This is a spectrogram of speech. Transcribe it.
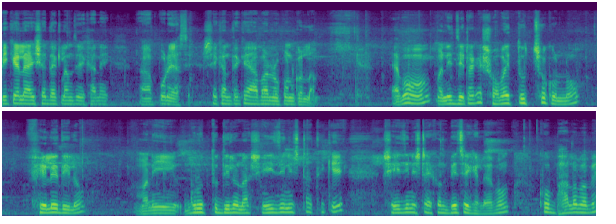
বিকেলে এসে দেখলাম যে এখানে পড়ে আছে। সেখান থেকে আবার রোপণ করলাম। এবং মানে যেটাকে সবাই তুচ্ছ করল, ফেলে দিল মানে গুরুত্ব দিল না, সেই জিনিসটা থেকে, সেই জিনিসটা এখন বেঁচে গেল এবং খুব ভালোভাবে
